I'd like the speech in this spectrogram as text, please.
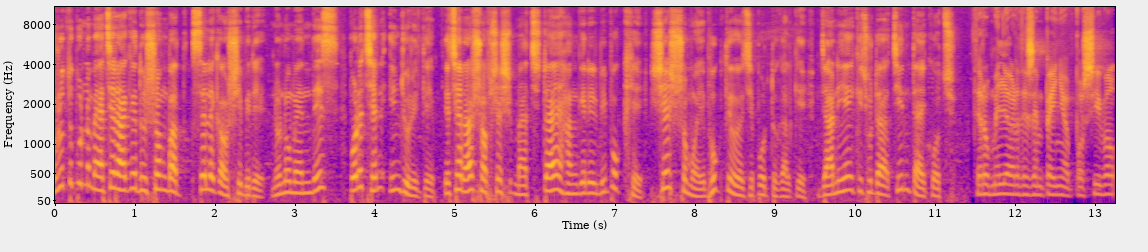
গুরুত্বপূর্ণ ম্যাচের আগে দুঃসংবাদ সেলেকাও শিবিরে। নুনো মেন্দিস পড়েছেন ইঞ্জুরিতে। এছাড়া সবশেষ ম্যাচটায় হাঙ্গেরির বিপক্ষে শেষ সময়ে ভুগতে হয়েছে পর্তুগালকে জানিয়ে কিছুটা চিন্তায় coach ter o melhor desempenho possível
